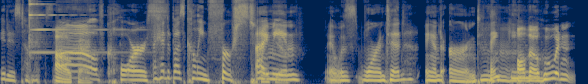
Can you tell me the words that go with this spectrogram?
It is Tom Hanks. Oh, okay. Oh, of course. I had to buzz Colleen first. I Thank mean, it was warranted and earned. Mm-hmm. Thank you. Although, who wouldn't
